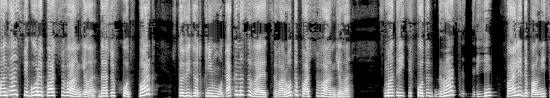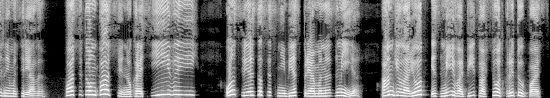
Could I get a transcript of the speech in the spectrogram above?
Фонтан с фигурой падшего ангела. Даже вход в парк, что ведет к нему, так и называется – ворота падшего ангела. Смотрите фото 23, в файле дополнительные материалы. Падший-то он падший, но красивый. Он сверзился с небес прямо на змея. Ангел орет, и змей вопит во всю открытую пасть.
